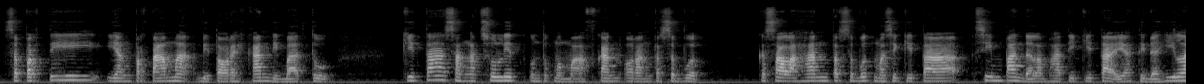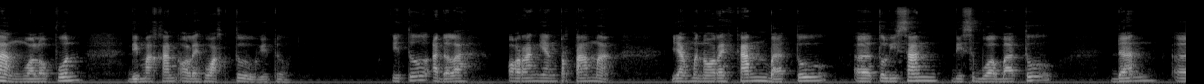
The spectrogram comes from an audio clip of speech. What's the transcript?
seperti yang pertama ditorehkan di batu, kita sangat sulit untuk memaafkan orang tersebut. Kesalahan tersebut masih kita simpan dalam hati kita ya, tidak hilang walaupun dimakan oleh waktu gitu. Itu adalah orang yang pertama yang menorehkan batu e, tulisan di sebuah batu dan e,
